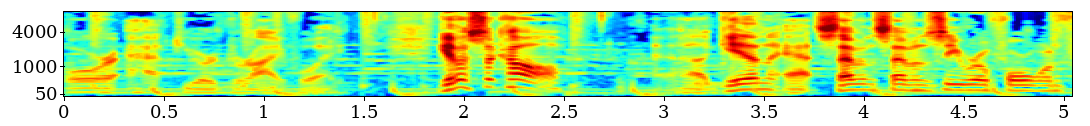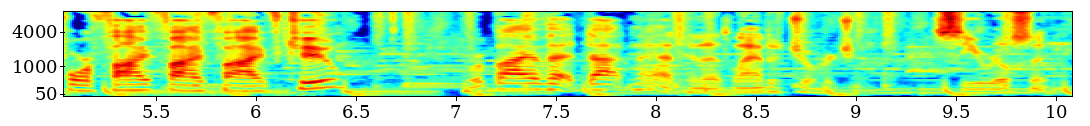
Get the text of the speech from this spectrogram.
or at your driveway. Give us a call again at 770 414 5552 or buyavette.net in Atlanta, Georgia. See you real soon.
